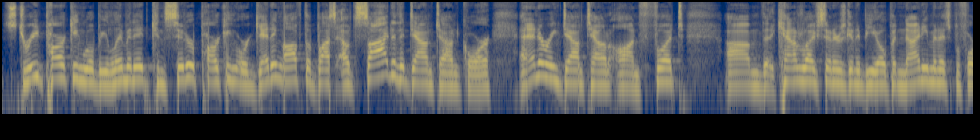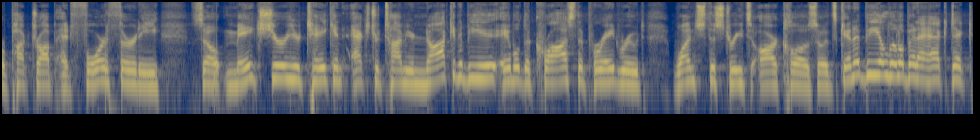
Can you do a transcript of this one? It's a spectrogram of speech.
Street parking will be limited. Consider parking or getting off the bus outside outside of the downtown core and entering downtown on foot. Um, the Canada Life Center is going to be open 90 minutes before puck drop at 4:30. So make sure you're taking extra time. You're not going to be able to cross the parade route once the streets are closed. So it's going to be a little bit of hectic,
